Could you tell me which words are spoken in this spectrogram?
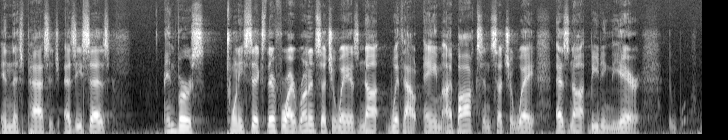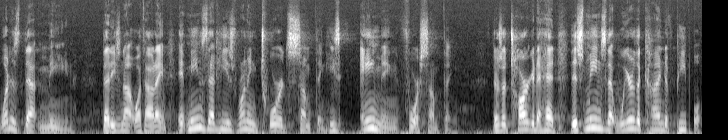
in this passage, as he says in verse 26 Therefore, I run in such a way as not without aim. I box in such a way as not beating the air. What does that mean? That he's not without aim? It means that he's running towards something, he's aiming for something. There's a target ahead. This means that we're the kind of people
